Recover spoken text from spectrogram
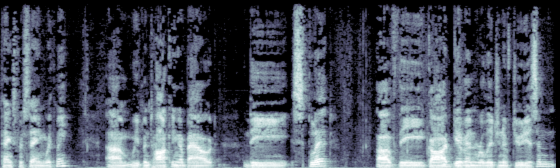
Thanks for staying with me. Um, we've been talking about the split of the God given religion of Judaism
